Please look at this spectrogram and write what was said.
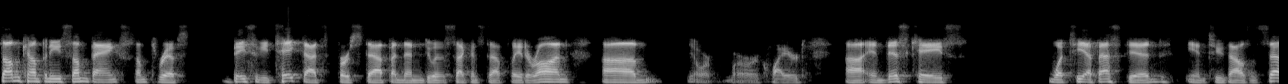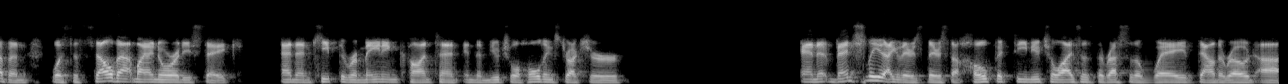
some companies, some banks, some thrifts basically take that first step and then do a second step later on um, or, or required. Uh, in this case, what TFS did in 2007 was to sell that minority stake and then keep the remaining content in the mutual holding structure. And eventually like there's there's the hope it demutualizes the rest of the way down the road. Uh,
